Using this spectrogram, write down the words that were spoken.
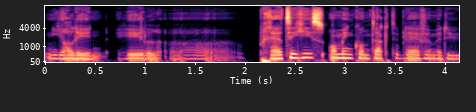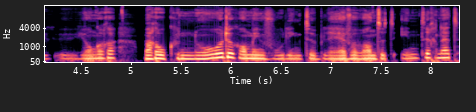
niet alleen heel uh, prettig is om in contact te blijven met uw, uw, jongeren, maar ook nodig om in voeling te blijven. Want het internet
